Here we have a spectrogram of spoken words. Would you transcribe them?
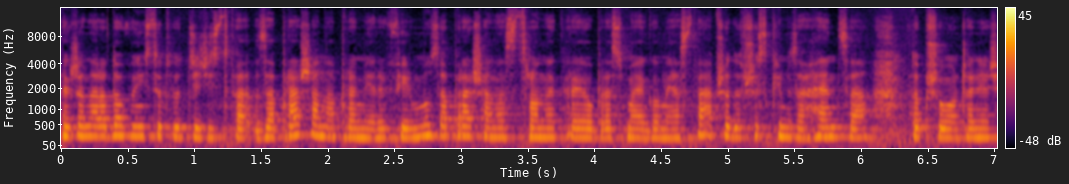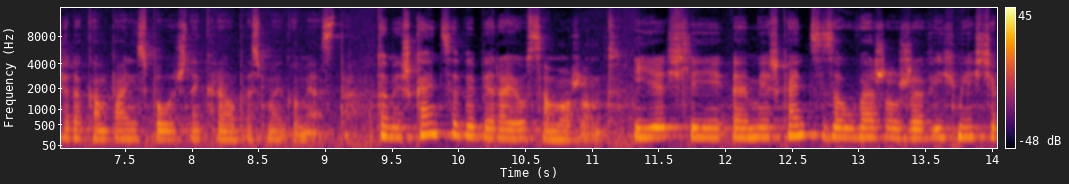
Także Narodowy Instytut Dziedzictwa zaprasza na premiery filmu, zaprasza na stronę Krajobraz mojego miasta, a przede wszystkim zachęca do przyłączenia się do kampanii społecznej Krajobraz mojego miasta. To mieszkańcy wybierają samorząd i jeśli e, mieszkańcy zauważą, że w ich mieście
